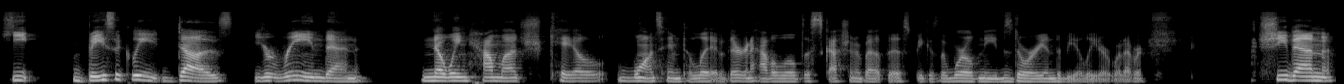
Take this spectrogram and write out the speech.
he basically does Yrene then knowing how much Chaol wants him to live. They're going to have a little discussion about this because the world needs Dorian to be a leader, whatever. She then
